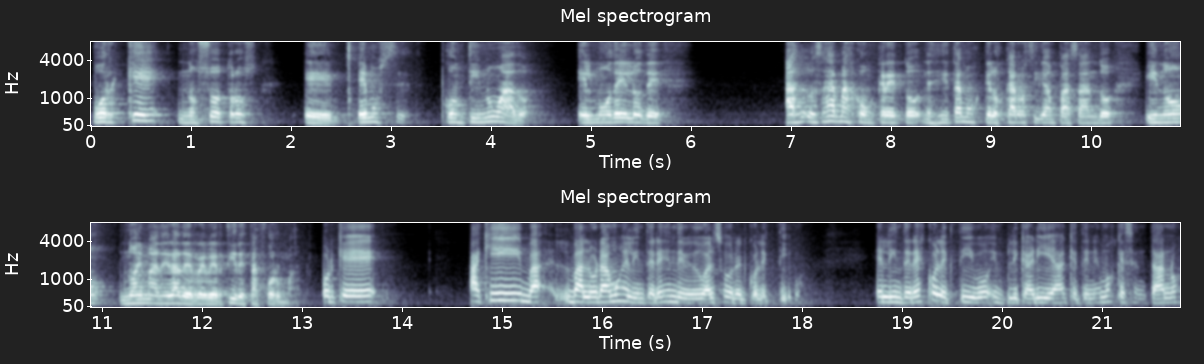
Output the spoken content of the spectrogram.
por qué nosotros eh, hemos continuado el modelo de usar más concreto, necesitamos que los carros sigan pasando y no, no hay manera de revertir esta forma. Porque aquí valoramos el interés individual sobre el colectivo el interés colectivo implicaría que tenemos que sentarnos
